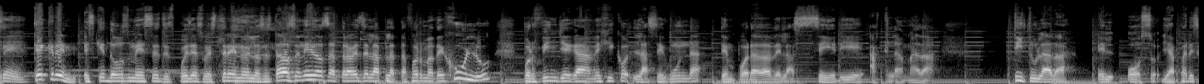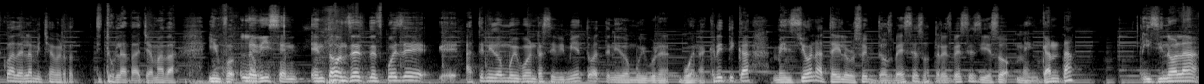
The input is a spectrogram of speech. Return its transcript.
Sí. ¿qué creen? Es que dos meses después de su estreno en los Estados Unidos a través de la plataforma de Hulu, por fin llega a México la segunda temporada de la serie aclamada titulada El Oso. Ya aparezco Adela Micha, ¿verdad? Titulada, llamada Info. Le no. dicen. Entonces, después de... eh, ha tenido muy buen recibimiento, ha tenido muy buena, buena crítica. Menciona a Taylor Swift dos veces o tres veces y eso me encanta. Y si no la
